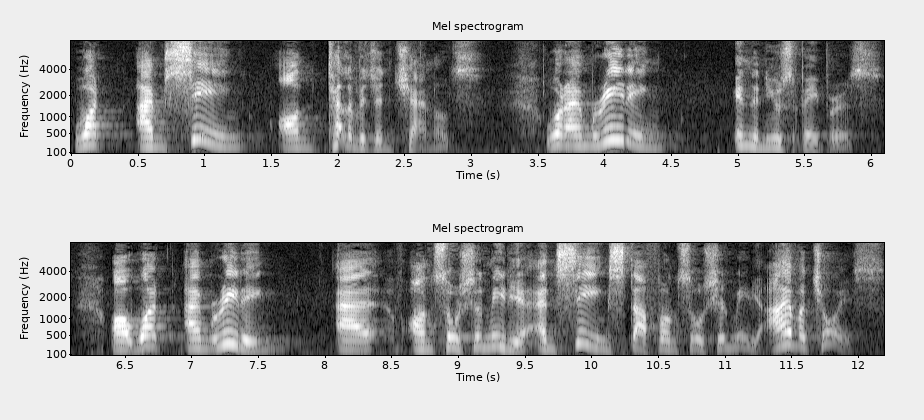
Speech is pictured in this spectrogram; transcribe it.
what I'm seeing on television channels, what I'm reading in the newspapers, or what I'm reading uh, on social media and seeing stuff on social media. I have a choice.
